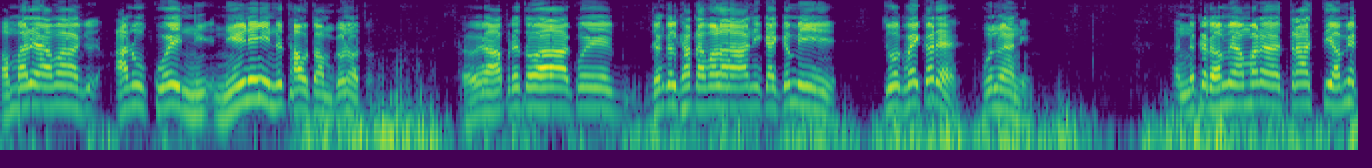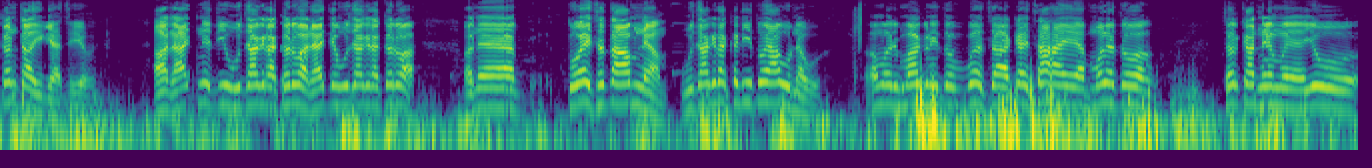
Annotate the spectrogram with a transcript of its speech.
અમારે આમાં આનું કોઈ નિર્ણય નથી આવતો આમ ગણો તો. હવે આપણે તો આ કોઈ જંગલ ખાતાવાળા આની કાંઈ ગમી જોગવાઈ કરે પુનરાની અને નકર અમે અમારા ત્રાસથી અમે કંટાળી ગયા છીએ હવે. આ રાતને દી ઉજાગરા કરવા, રાતે ઉજાગરા કરવા અને તોય છતાં આમને આમ. ઉજાગરા કરીએ તોય આવું ને આવું. અમારી માગણી તો બસ આ કાંઈ સહાય મળે તો સરકારને અમે એવું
